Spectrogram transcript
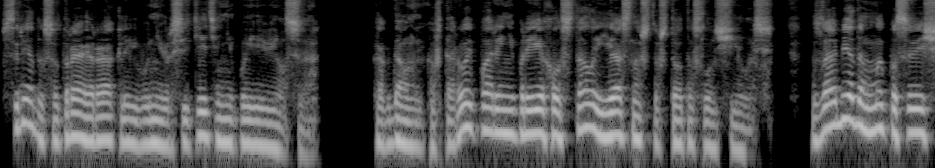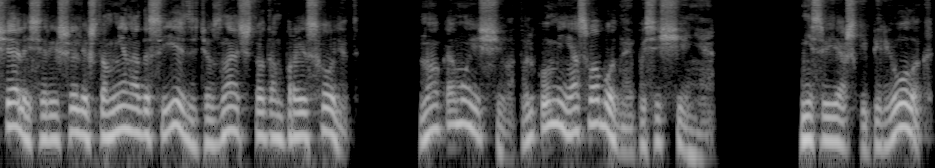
В среду с утра Ираклий в университете не появился. Когда он и ко второй паре не приехал, стало ясно, что что-то случилось. За обедом мы посовещались и решили, что мне надо съездить, узнать, что там происходит. Ну а кому еще? Только у меня свободное посещение. Несвияжский переулок,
